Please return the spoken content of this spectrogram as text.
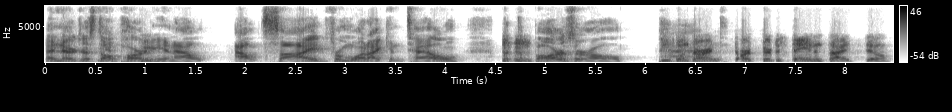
and they're just all hmm. partying out outside, from what I can tell. But the bars are all These ones aren't, are, they're just staying inside still.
